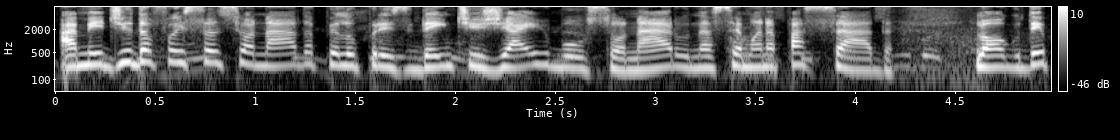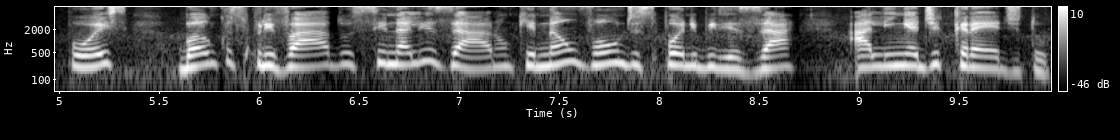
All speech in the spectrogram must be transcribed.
A medida foi sancionada pelo presidente Jair Bolsonaro na semana passada. Logo depois, bancos privados sinalizaram que não vão disponibilizar a linha de crédito.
